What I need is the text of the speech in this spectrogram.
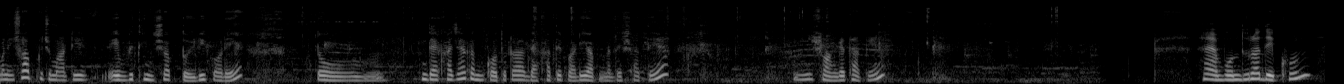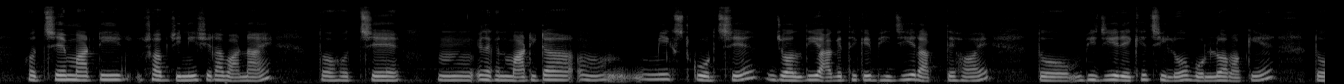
মানে সব কিছু মাটির এভরিথিং সব তৈরি করে। তো দেখা যাক আমি কতটা দেখাতে পারি আপনাদের সাথে। সঙ্গে থাকেন। হ্যাঁ বন্ধুরা দেখুন, হচ্ছে মাটির সব জিনিস এরা বানায়। তো হচ্ছে দেখেন মাটিটা মিক্সড করছে। জল দিয়ে আগে থেকে ভিজিয়ে রাখতে হয়। তো ভিজিয়ে রেখেছিল, বলল আমাকে। তো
